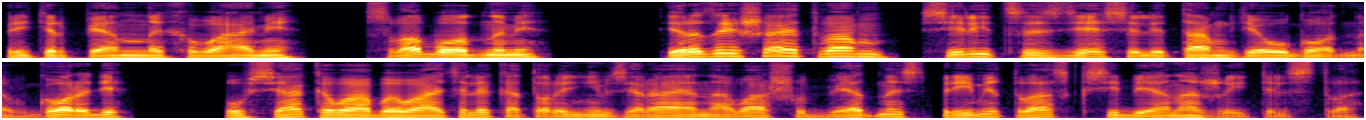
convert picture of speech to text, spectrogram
претерпенных вами, свободными, и разрешает вам селиться здесь или там, где угодно, в городе, у всякого обывателя, который, невзирая на вашу бедность, примет вас к себе на жительство.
